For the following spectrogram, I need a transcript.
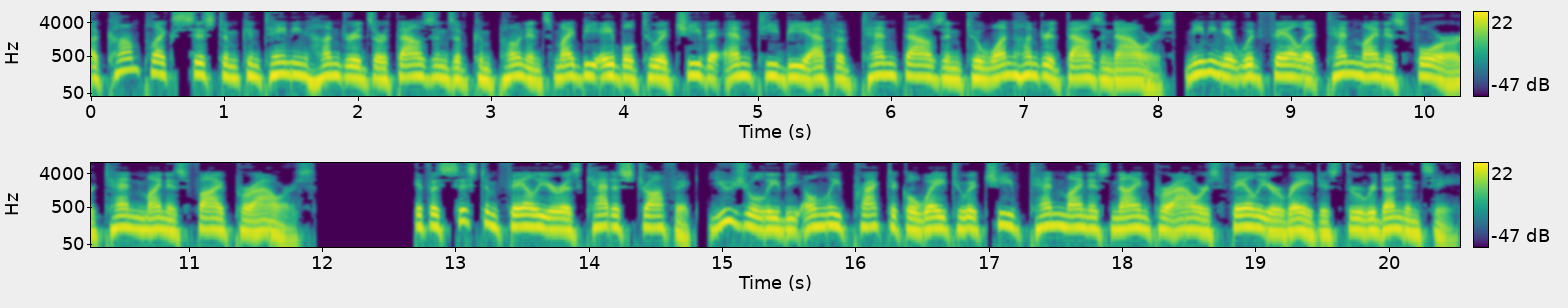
A complex system containing hundreds or thousands of components might be able to achieve a MTBF of 10,000 to 100,000 hours, meaning it would fail at 10-4 or 10-5 per hours. If a system failure is catastrophic, usually the only practical way to achieve 10-9 per hour's failure rate is through redundancy.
